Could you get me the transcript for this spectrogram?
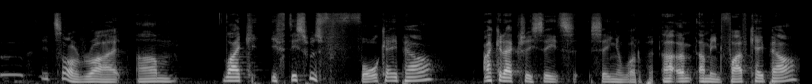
Mm, it's all right. Um, like if this was 4K power, I could actually see it seeing a lot of. Uh, um, I mean, 5K power.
